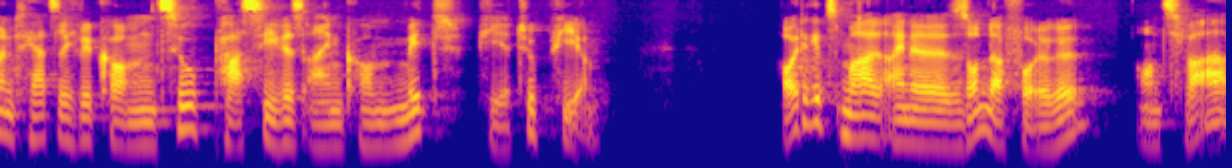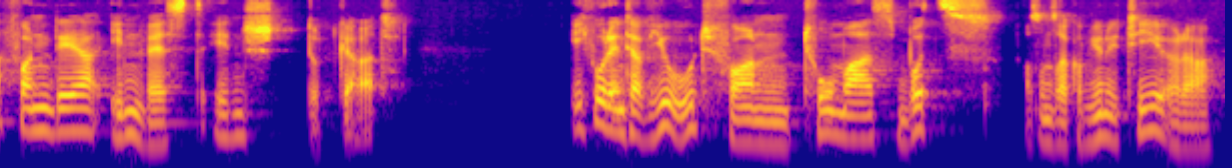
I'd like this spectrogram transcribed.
und herzlich willkommen zu Passives Einkommen mit Peer-to-Peer. -Peer. Heute gibt's mal eine Sonderfolge und zwar von der Invest in Stuttgart. Ich wurde interviewt von Thomas Butz aus unserer Community oder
